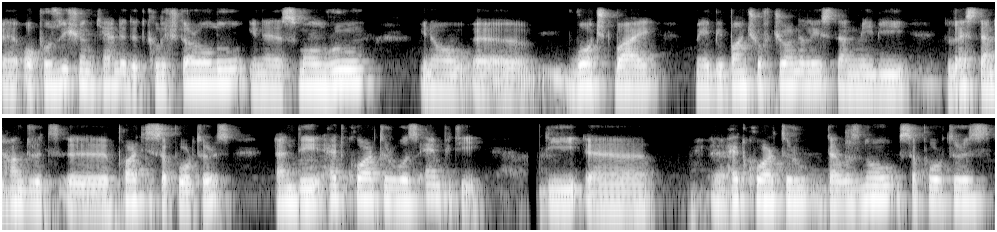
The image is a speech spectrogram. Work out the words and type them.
uh, opposition candidate Kılıçdaroğlu in a small room, you know, watched by maybe a bunch of journalists and maybe less than 100 party supporters. And the headquarters was empty. The uh, headquarters, there was no supporters,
